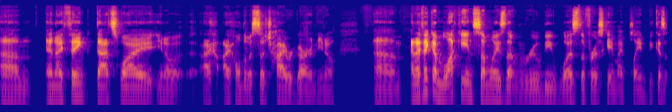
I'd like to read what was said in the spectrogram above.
Um, and I think that's why you know I, I hold it with such high regard. You know, um, and I think I'm lucky in some ways that Ruby was the first game I played because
